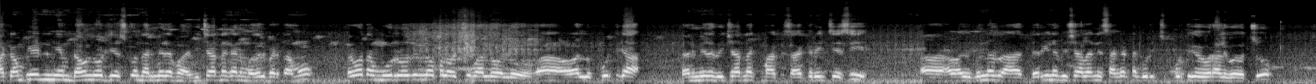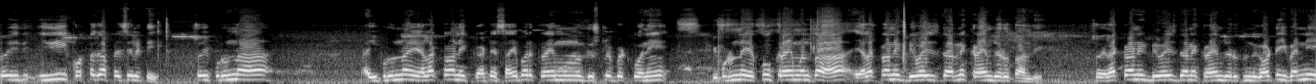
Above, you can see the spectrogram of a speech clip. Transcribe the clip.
ఆ కంప్లైంట్ మేము డౌన్లోడ్ చేసుకొని దాని మీద విచారణ కానీ మొదలు పెడతాము. తర్వాత మూడు రోజుల లోపల వచ్చి వాళ్ళు వాళ్ళు వాళ్ళు పూర్తిగా దాని మీద విచారణకు మాకు సహకరించేసి ఉన్న జరిగిన విషయాలన్నీ సంఘటన గురించి పూర్తిగా వివరాలు ఇవ్వచ్చు. సో ఇది ఇది కొత్తగా ఫెసిలిటీ సో ఇప్పుడున్న ఇప్పుడున్న ఎలక్ట్రానిక్ అంటే సైబర్ క్రైమ్ దృష్టిలో పెట్టుకొని ఇప్పుడున్న ఎక్కువ క్రైమ్ అంతా ఎలక్ట్రానిక్ డివైస్ ద్వారానే క్రైమ్ జరుగుతుంది. సో ఎలక్ట్రానిక్ డివైస్ ద్వారానే క్రైమ్ జరుగుతుంది కాబట్టి ఇవన్నీ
